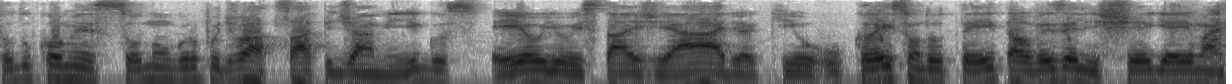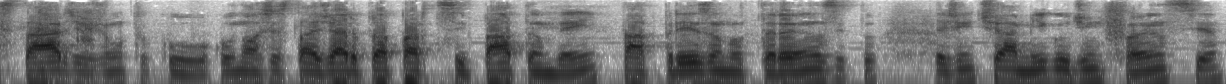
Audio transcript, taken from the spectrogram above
Tudo começou num grupo de WhatsApp de amigos. Eu e o estagiário aqui, o Cleison do TI, talvez ele chegue aí mais tarde junto com, com o nosso estagiário para participar também. Tá preso no trânsito. A gente é amigo de infância.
